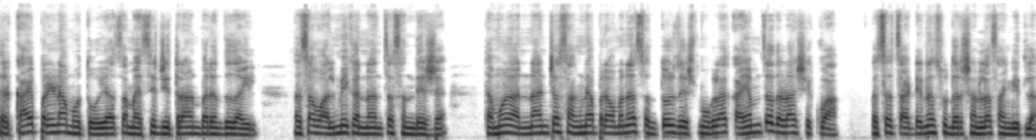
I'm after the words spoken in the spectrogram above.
तर काय परिणाम होतो याचा मेसेज इतरांपर्यंत जाईल असा वाल्मिक अण्णांचा संदेश आहे. त्यामुळे अण्णांच्या सांगण्याप्रमाणे संतोष देशमुखला कायमचा धडा शिकवा असं चाटेनं सुदर्शनला सांगितलं.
